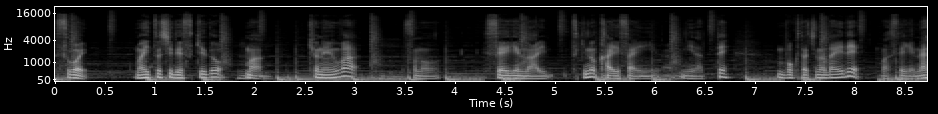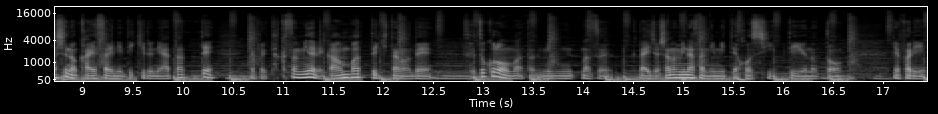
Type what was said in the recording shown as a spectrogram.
すごい毎年ですけど、まあ去年はその制限のあり付きの開催にになって僕たちの代で、まあ、制限なしの開催にできるにあたってやっぱりたくさんみんなで頑張ってきたので、そういうところをまたまず来場者の皆さんに見てほしいっていうのとやっぱり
